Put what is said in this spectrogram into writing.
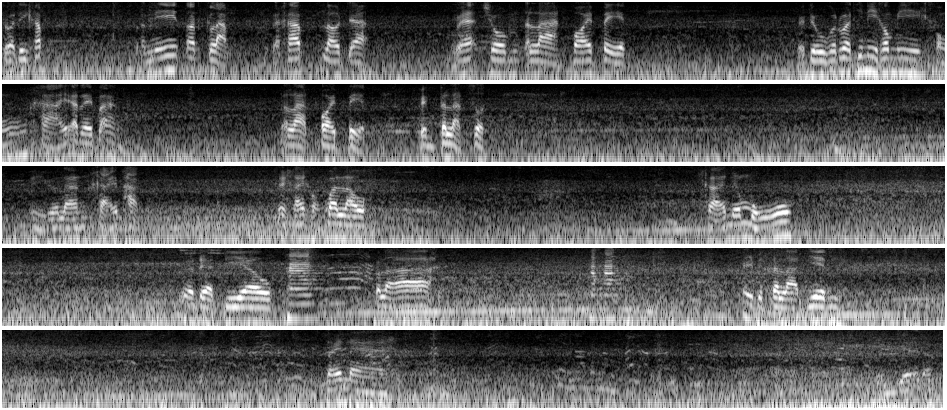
สวัสดีครับตอนนี้ตอนกลับนะครับ เราจะแวะชมตลาดปอยเป็ดไปดูกันว่าที่นี่เขามีของขายอะไรบ้าง ตลาดปอยเป็ดเป็นตลาดสด นี่ก็ร้านขายผักคล้ายๆของบ้านเรา ขายเนื้อหมู เนื้อ แดดเดียวปลาให้เป็นตลาดเย็นน้อยนาคนเยอะเนอะ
